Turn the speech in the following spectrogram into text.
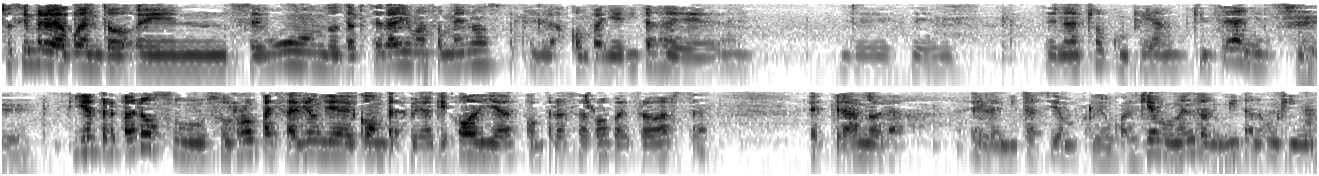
yo siempre la cuento, en segundo, tercer año más o menos, las compañeritas de, de, Nacho cumplían 15 años. Y él preparó su, su ropa y salió un día de compras, mira que odia comprarse ropa y probarse, esperando la, la invitación, porque en cualquier momento le invitan a un 15.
